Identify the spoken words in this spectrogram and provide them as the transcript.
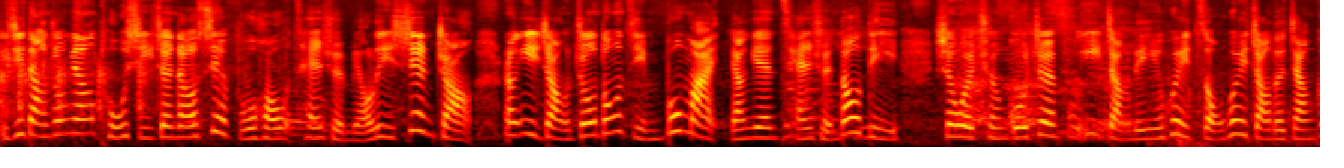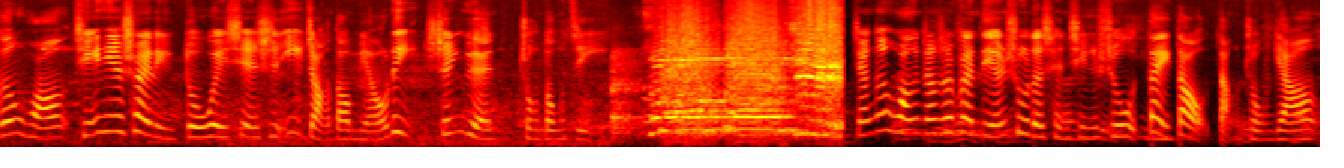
以及党中央突袭征召谢福洪参选苗栗县长，让议长周东锦不满，扬言参选到底。身为全国政府议长联谊会总会长的蒋根煌，前一天率领多位县市议长到苗栗声援中东锦。蒋根煌将这份连署的陈情书。带到党中央，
